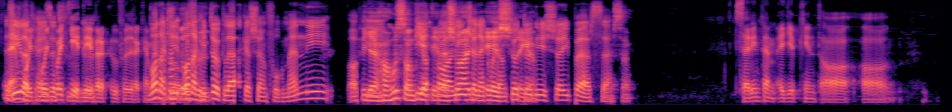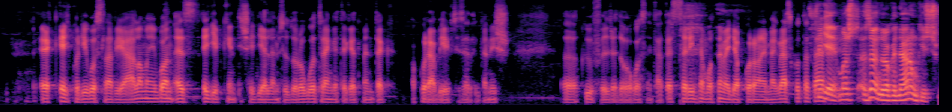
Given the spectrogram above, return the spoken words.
ez nem, hogy, hogy, hogy két évre külföldre kell van, aki, van, aki tök lelkesen fog menni, aki Figyelj, ha 22 éves vagy, nincsenek és, olyan kötődései, igen. persze. persze. Szerintem egyébként a, a egykori Jugoszlávia államaiban ez egyébként is egy jellemző dolog volt, rengeteget mentek a korábbi évtizedekben is külföldre dolgozni. Tehát ez szerintem ott nem egy akkora nagy megrázkodtatás. Figyelj, most az olyan dolog, hogy nálunk is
